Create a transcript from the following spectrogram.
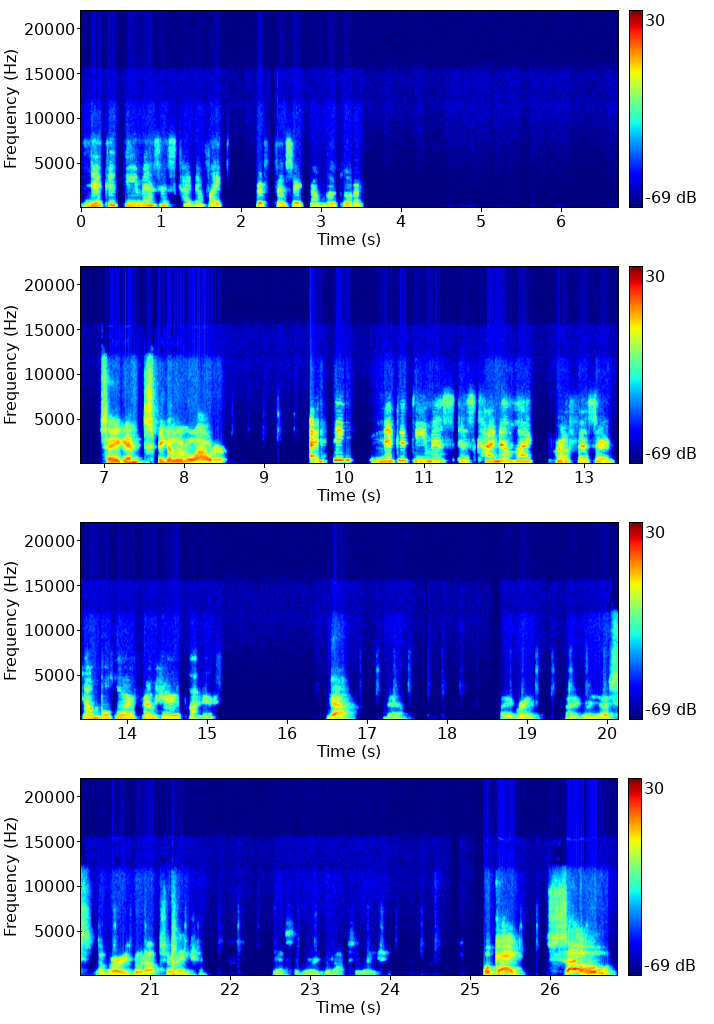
Nicodemus is kind of like Professor Dumbledore. Say again, speak a little louder. I think Nicodemus is kind of like Professor Dumbledore from Harry Potter. Yeah, yeah. I agree. I agree. That's a very good observation. Yes, a very good observation. Okay, so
